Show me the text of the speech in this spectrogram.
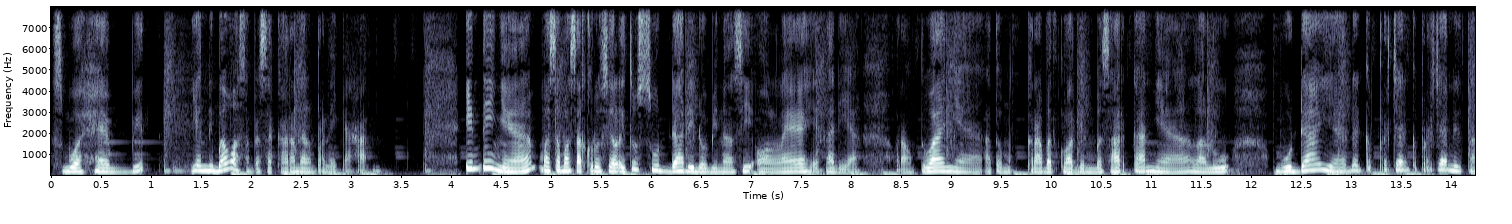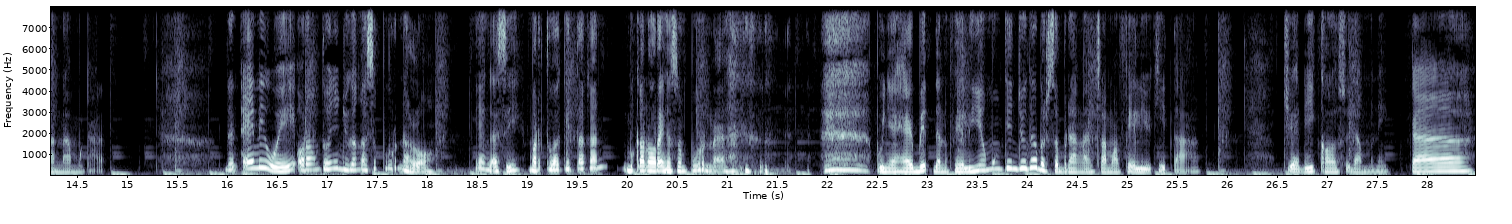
sebuah habit yang dibawa sampai sekarang dalam pernikahan. Intinya, masa-masa krusial itu sudah didominasi oleh ya tadi ya, orang tuanya atau kerabat keluarga membesarkannya, lalu budaya dan kepercayaan-kepercayaan ditanamkan. Dan anyway, orang tuanya juga nggak sempurna loh. Ya nggak sih? Mertua kita kan bukan orang yang sempurna. punya habit dan value yang mungkin juga berseberangan sama value kita. Jadi kalau sudah menikah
